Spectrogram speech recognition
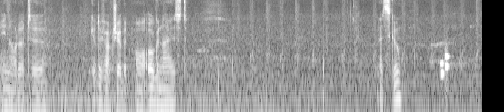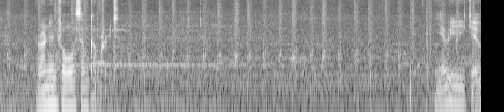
in order to get the factory a bit more organized. Let's go. Running for some concrete. Here we go.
